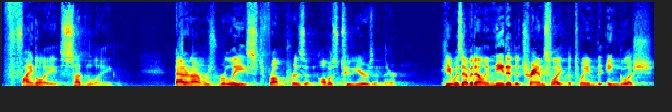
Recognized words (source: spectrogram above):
Finally, suddenly, Adoniram was released from prison, almost two years in there. He was evidently needed to translate between the English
